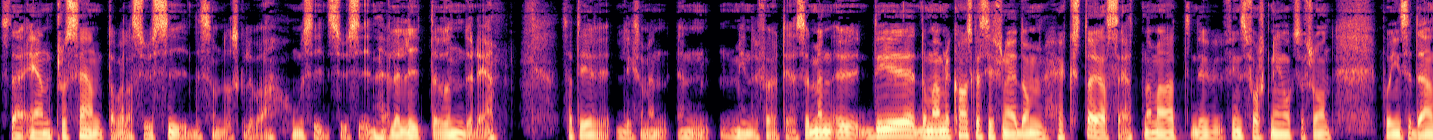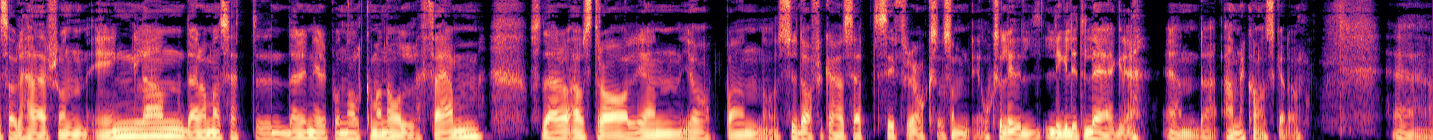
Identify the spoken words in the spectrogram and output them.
sådär 1 procent av alla suicid som då skulle vara homicid-suicid, eller lite under det. Så att det är liksom en, en mindre företeelse. Men eh, det, de amerikanska siffrorna är de högsta jag sett. När man, det finns forskning också från, på incidens av det här från England. Där har man sett, eh, där är nere på 0,05. Så där, och Australien, Japan och Sydafrika har sett siffror också som också ligger lite lägre än det amerikanska. Då. Eh,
